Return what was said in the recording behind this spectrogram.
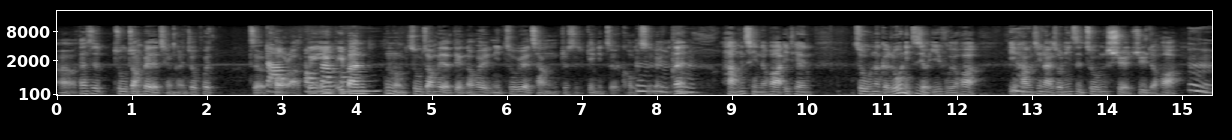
呃，但是租装备的钱可能就会折扣啦。对，打哦打一一般那种租装备的店都会，你租越长就是给你折扣之类的。但嗯行情的话，一天租那个，如果你自己有衣服的话。以行情来说，你只租雪具的话，嗯，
